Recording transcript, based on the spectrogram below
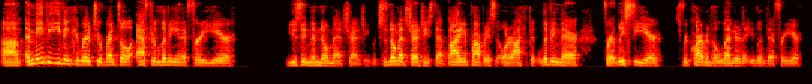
Um, and maybe even convert it to a rental after living in it for a year using the nomad strategy, which is nomad strategy is that buying a property as an owner occupant, living there for at least a year. It's a requirement of the lender that you live there for a year.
